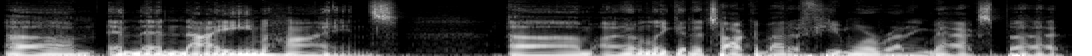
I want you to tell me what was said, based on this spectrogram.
Um, and then Nyheim Hines. Um, I'm only going to talk about a few more running backs, but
